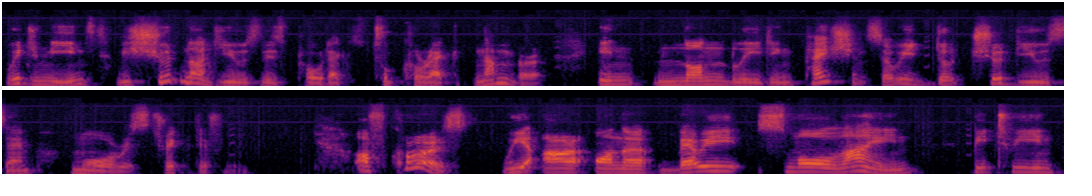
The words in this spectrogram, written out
which means we should not use these products to correct number in non-bleeding patients. So we do, should use them more restrictively. Of course, we are on a very small line between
